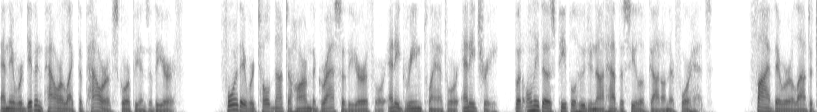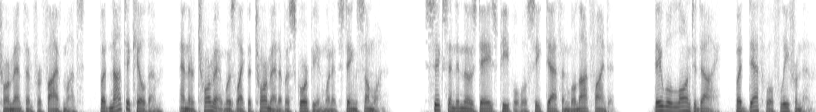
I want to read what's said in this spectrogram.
and they were given power like the power of scorpions of the earth. 4. They were told not to harm the grass of the earth or any green plant or any tree, but only those people who do not have the seal of God on their foreheads. 5. They were allowed to torment them for five months, but not to kill them, and their torment was like the torment of a scorpion when it stings someone. 6. And in those days people will seek death and will not find it. They will long to die, but death will flee from them.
